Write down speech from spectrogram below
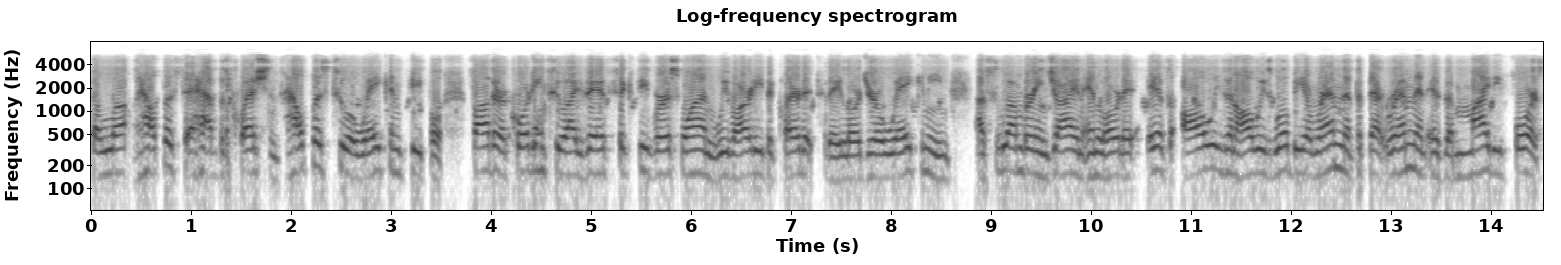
the love. Help us to have the questions. Help us to awaken people. Father, according to Isaiah 60, verse 1, we've already declared it today, Lord. You're awakening a slumbering giant. And Lord, it is always and always will be a remnant, but that remnant is a mighty force.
